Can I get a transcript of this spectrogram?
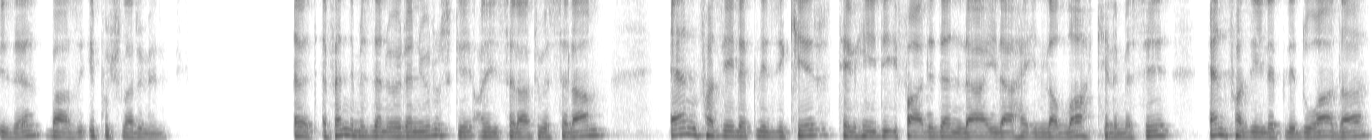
bize bazı ipuçları veriyor. Evet Efendimiz'den öğreniyoruz ki aleyhissalatü vesselam en faziletli zikir tevhidi ifade eden la ilahe illallah kelimesi en faziletli dua da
